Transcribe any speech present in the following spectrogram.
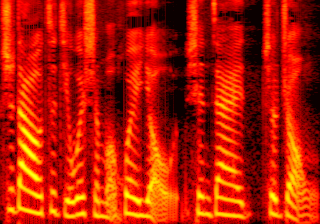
知道自己为什么会有现在这种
